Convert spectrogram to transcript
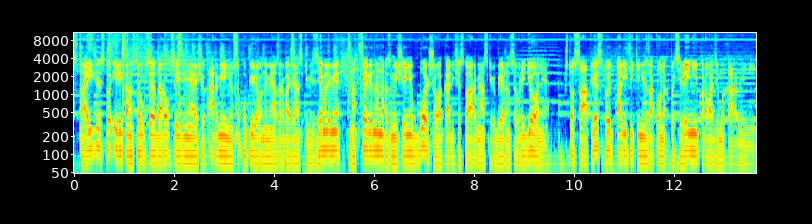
строительство и реконструкция дорог, соединяющих Армению с оккупированными азербайджанскими землями, нацелены на размещение большего количества армянских беженцев в регионе, что соответствует политике незаконных поселений, проводимых Арменией.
